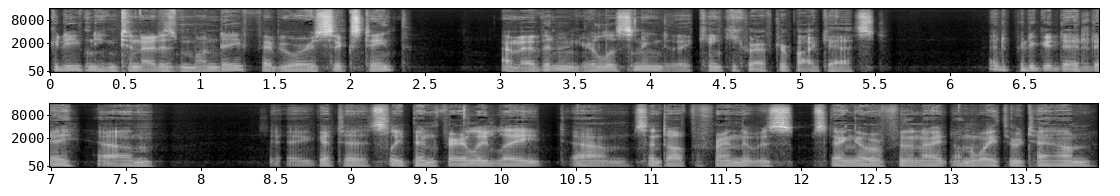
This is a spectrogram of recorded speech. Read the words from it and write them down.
Good evening. Tonight is Monday, February 16th. I'm Evan, and you're listening to the Kinky Crafter podcast. I had a pretty good day today. Um, I got to sleep in fairly late, um, sent off a friend that was staying over for the night on the way through town.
